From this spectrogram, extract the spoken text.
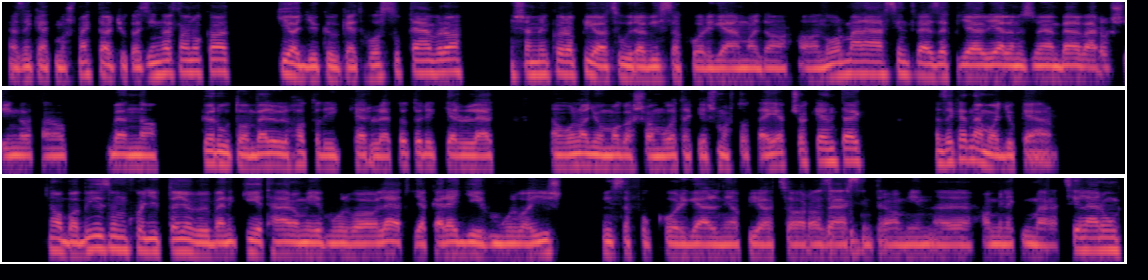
ezeket most megtartjuk az ingatlanokat, kiadjuk őket hosszú távra, és amikor a piac újra visszakorrigál majd a, a normál árszintre, ezek ugye jellemzően belvárosi ingatlanok benne a körúton belül 6. kerület, 5. kerület, ahol nagyon magasan voltak, és most ott eljebb csökkentek, ezeket nem adjuk el. Abba bízunk, hogy itt a jövőben két-három év múlva, lehet, hogy akár egy év múlva is vissza fog korrigálni a piac arra az árszintre, amin, ami nekünk már a célárunk.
